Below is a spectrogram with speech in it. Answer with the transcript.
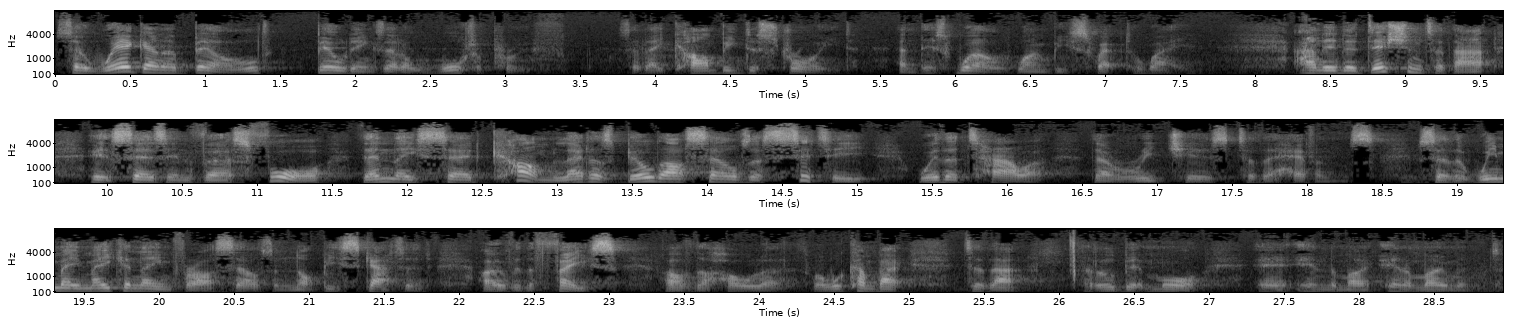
So we're going to build buildings that are waterproof so they can't be destroyed and this world won't be swept away. And in addition to that, it says in verse 4 Then they said, Come, let us build ourselves a city with a tower that reaches to the heavens, so that we may make a name for ourselves and not be scattered over the face of the whole earth. Well, we'll come back to that a little bit more uh, in, the, in a moment.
